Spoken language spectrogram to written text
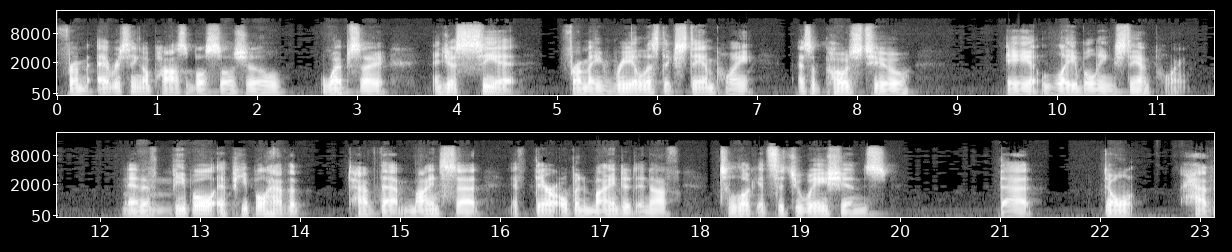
from every single possible social website, and just see it from a realistic standpoint as opposed to a labeling standpoint. And if Mhm. people if people have the have that mindset, if they're open minded enough to look at situations that don't have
